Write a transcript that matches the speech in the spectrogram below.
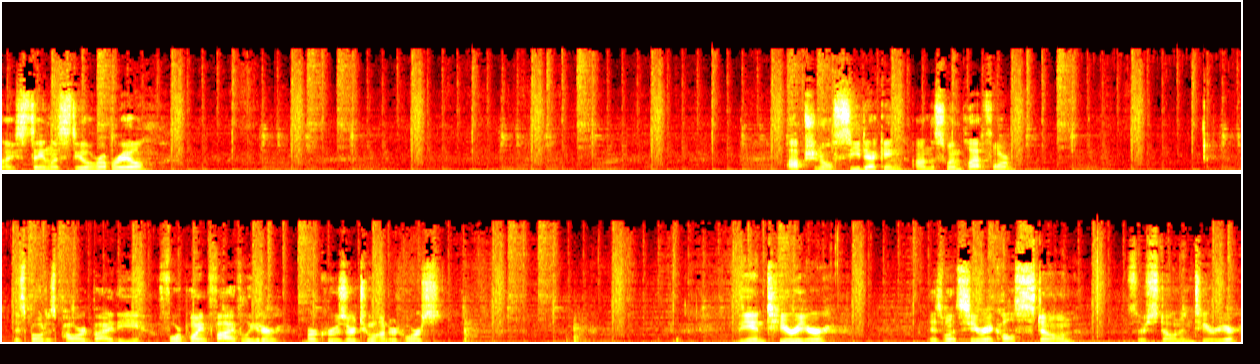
Nice stainless steel rub rail. Optional sea decking on the swim platform. This boat is powered by the 4.5 liter Mercruiser 200 horse. The interior is what Sea Ray calls stone. It's their stone interior.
